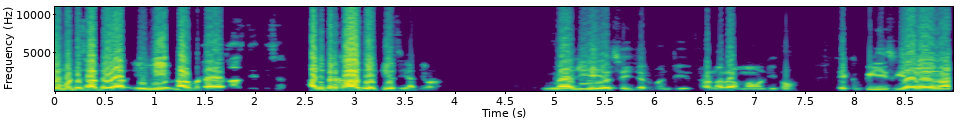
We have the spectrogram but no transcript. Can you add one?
ਦੋ ਮੁੰਡੇ ਸਾਡੇ ਆ ਇਹ ਵੀ ਨਾਲ ਬਿਠਾਇਆ। ਖਾਸ ਦਿੱਤੀ ਸਰ? ਅੱਜ ਦਰਖਾਸਤ ਦਿੱਤੀ ਅਸੀਂ ਹਾਂਜੀ ਹੁਣ। ਮੈਂ ਜੀ ਏਐਸਆਈ ਜਰਮਨ ਜੀ ਥਾਣਾ ਰਾਮਾ ਮੰਡੀ ਤੋਂ। ਇੱਕ ਪੀਸੀਆਰ ਦਾ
